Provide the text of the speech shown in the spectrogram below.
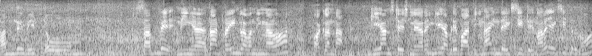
வந்து விட்டோம் சப்வே நீங்கள் தான் ட்ரெயினில் வந்தீங்கனாலும் பக்கம் தான் கியான் ஸ்டேஷனில் இறங்கி அப்படியே பார்த்தீங்கன்னா இந்த எக்ஸிட்டு நிறைய எக்ஸிட் இருக்கும்.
